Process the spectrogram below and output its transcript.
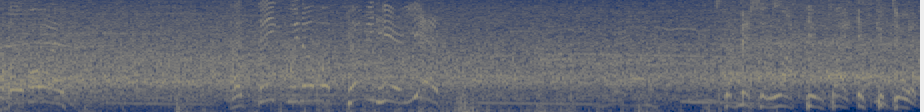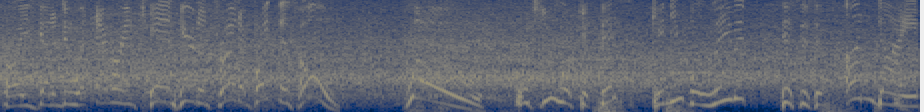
Oh, boy. I think we know what's coming here. Yes. Submission locked in tight. This could do it. Oh, he's got to do whatever he can here to try to break this hold. Whoa! Would you look at this? Can you believe it? This is an undying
